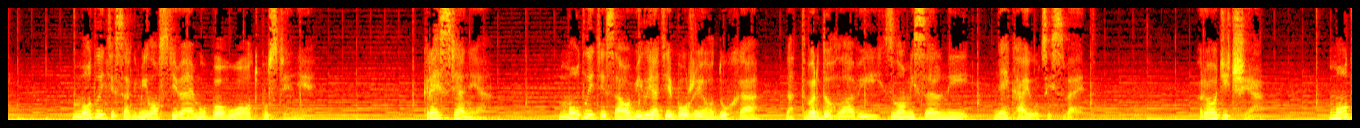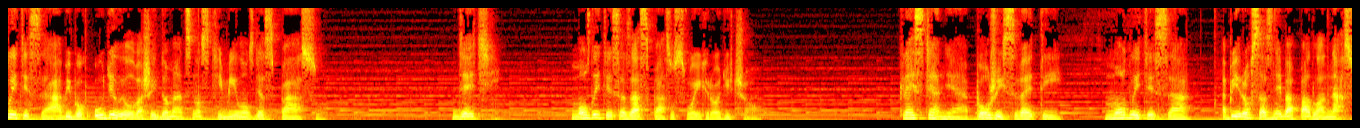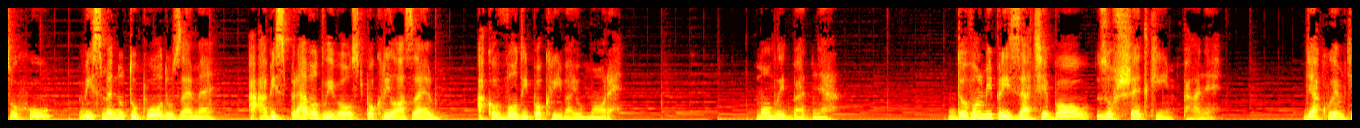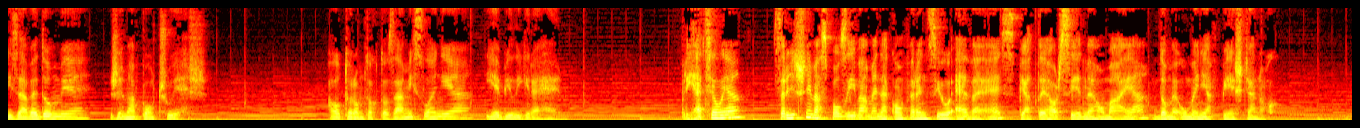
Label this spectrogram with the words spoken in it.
modlite sa k milostivému Bohu o odpustenie. Kresťania, modlite sa o vyliatie Božieho ducha na tvrdohlavý, zlomyselný, nekajúci svet. Rodičia, modlite sa, aby Boh udelil vašej domácnosti milosť a spásu. Deti, modlite sa za spásu svojich rodičov. Kresťania, Boží svetí, modlite sa, aby rosa z neba padla na suchú, vysmenutú pôdu zeme a aby spravodlivosť pokryla zem, ako vody pokrývajú more. Modlitba dňa. Dovol mi prísť za tebou so všetkým, pane. Ďakujem ti za vedomie, že ma počuješ. Autorom tohto zamyslenia je Billy Graham. Priatelia, srdečne vás pozývame na konferenciu EVS 5. až 7. mája v Dome umenia v Piešťanoch.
